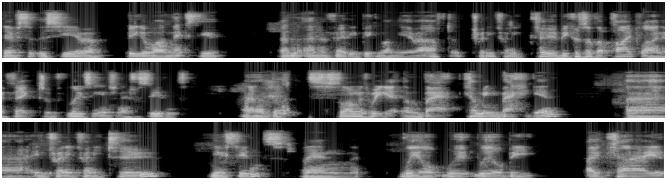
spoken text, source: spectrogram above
deficit this year, a bigger one next year, and, and a fairly big one the year after, 2022, because of the pipeline effect of losing international students. Uh, but as long as we get them back, coming back again uh, in 2022, new students, then we'll we, will be okay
